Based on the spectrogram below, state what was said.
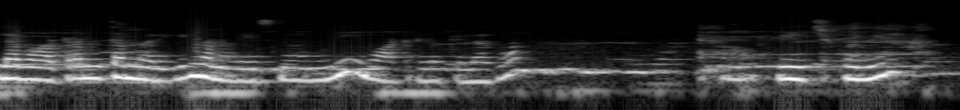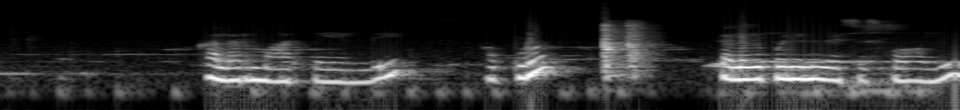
ఇలా వాటర్ అంతా మరిగి మనం వేసినామండి. వాటర్లోకి ఇలాగా పీల్చుకొని కలర్ మారుతాయండి. అప్పుడు తెలగపిండిని వేసేసుకోవాలి.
